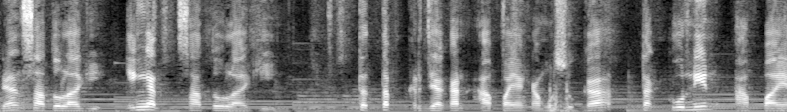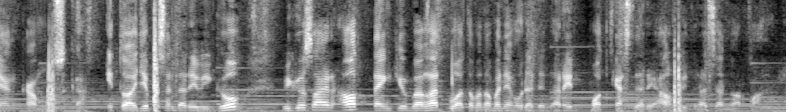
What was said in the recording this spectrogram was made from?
Dan satu lagi, ingat satu lagi, tetap kerjakan apa yang kamu suka, tekunin apa yang kamu suka. Itu aja pesan dari Wigo. Wigo sign out. Thank you banget buat teman-teman yang udah dengerin podcast dari Alvin Raza Fahmi.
